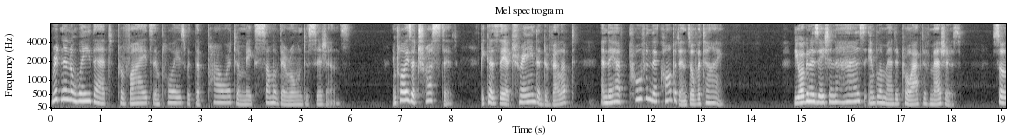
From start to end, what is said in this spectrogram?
written in a way that provides employees with the power to make some of their own decisions. Employees are trusted because they are trained and developed and they have proven their competence over time. The organization has implemented proactive measures so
